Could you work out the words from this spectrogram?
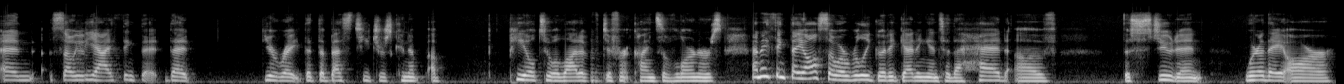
And so, yeah, I think that, that you're right, that the best teachers can appeal to a lot of different kinds of learners. And I think they also are really good at getting into the head of the student where they are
